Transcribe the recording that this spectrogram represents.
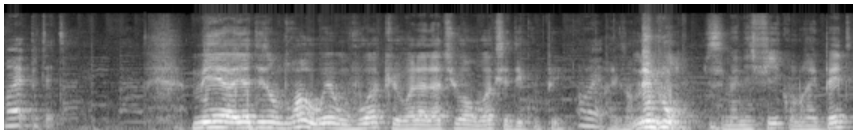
Ouais, peut-être. Mais euh, il y a des endroits où ouais, on voit que voilà, là, tu vois, on voit que c'est découpé. Ouais. Par exemple. Mais bon, c'est magnifique, on le répète.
